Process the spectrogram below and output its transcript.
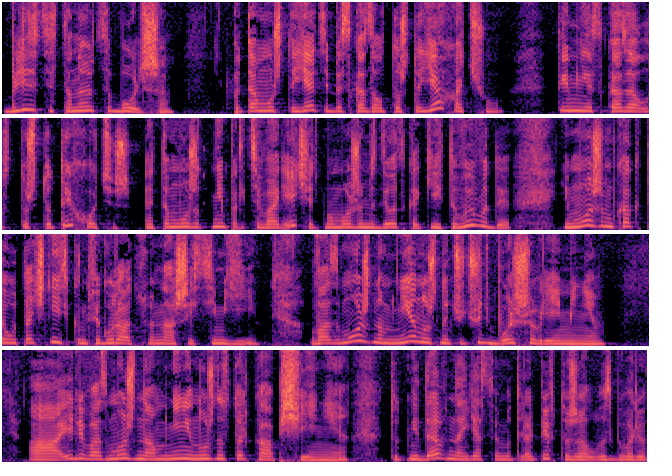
близости становится больше. Потому что я тебе сказал то, что я хочу, ты мне сказал то, что ты хочешь. Это может не противоречить, мы можем сделать какие-то выводы и можем как-то уточнить конфигурацию нашей семьи. Возможно, мне нужно чуть-чуть больше времени. А, или, возможно, мне не нужно столько общения. Тут недавно я своему терапевту жаловалась, говорю,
